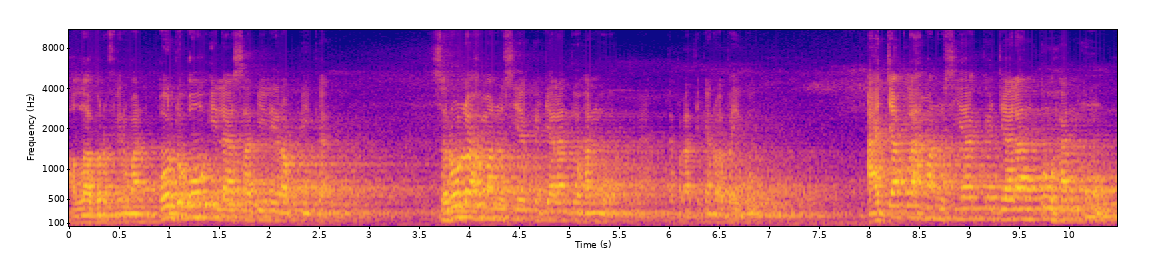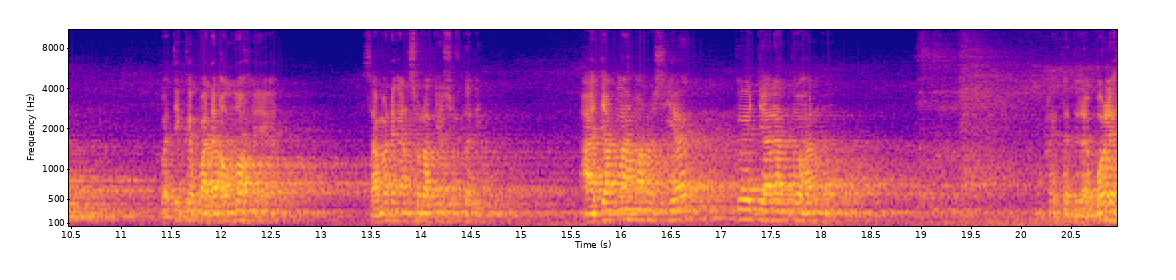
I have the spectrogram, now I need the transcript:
Allah berfirman, "Ud'u ila sabili rabbika." Serulah manusia ke jalan Tuhanmu. Nah, kita perhatikan Bapak Ibu. Ajaklah manusia ke jalan Tuhanmu. Berarti kepada Allah ya. Sama dengan surat Yusuf tadi. Ajaklah manusia ke jalan Tuhanmu. Kita tidak boleh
